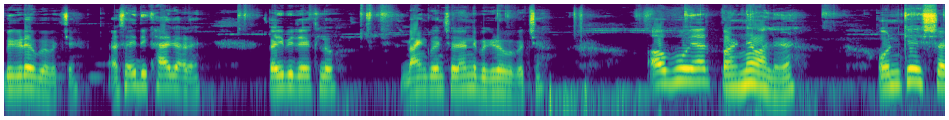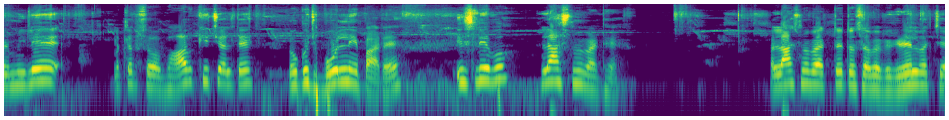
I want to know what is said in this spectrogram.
बिगड़े हुए बच्चे। ऐसा ही दिखाया जा रहा है। कहीं भी देख लो बैंक बेंचर है नहीं बिगड़े हुए बच्चे। अब वो यार पढ़ने वाले हैं। उनके शर्मीले मतलब स्वभाव के चलते वो कुछ बोल नहीं पा रहे। इसलिए वो लास्ट में बैठे और लास्ट में बैठते तो सब बिगड़ेल बच्चे।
